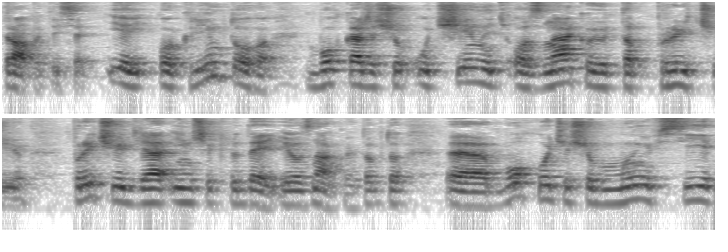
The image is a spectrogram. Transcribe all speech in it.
трапитися. І окрім того, Бог каже, що учинить ознакою та притчею. Притчею для інших людей і ознакою. Тобто е, Бог хоче, щоб ми всі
